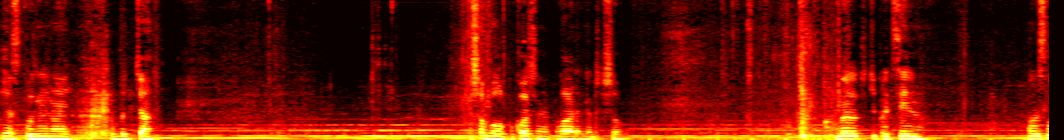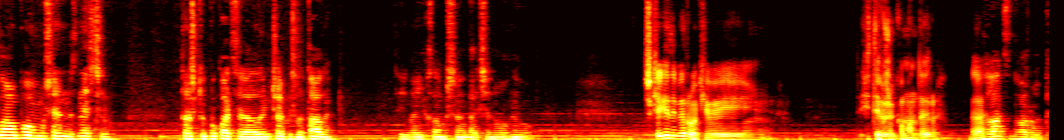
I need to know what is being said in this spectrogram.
Є сквозні навіть побиття. Все було покосане, поварене, то все. Били тоді прицільно. Але слава Богу, машину не знищили. Трошки покоцали, але нічого підлатали. Та й виїхала машина далі на вогневу. Скільки тобі років і, і ти вже командир? Да? 22 роки.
